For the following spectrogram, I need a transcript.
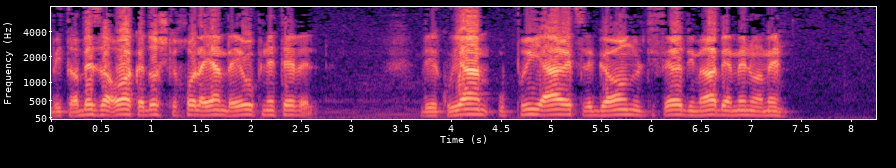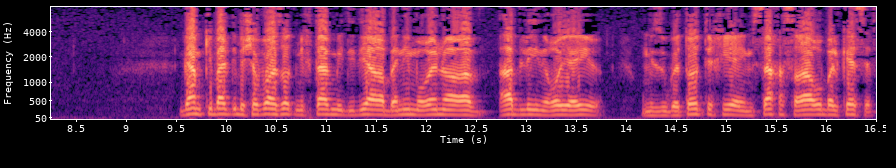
ויתרבה זרעו הקדוש ככל הים ויראו פני תבל. ויקוים ופרי הארץ לגאון ולתפארת במהרה בימינו אמן. גם קיבלתי בשבוע זאת מכתב מידידי הרבני מורנו הרב אבלי נרו יאיר, ומזוגתו תחיה עם סך עשרה רובל כסף.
